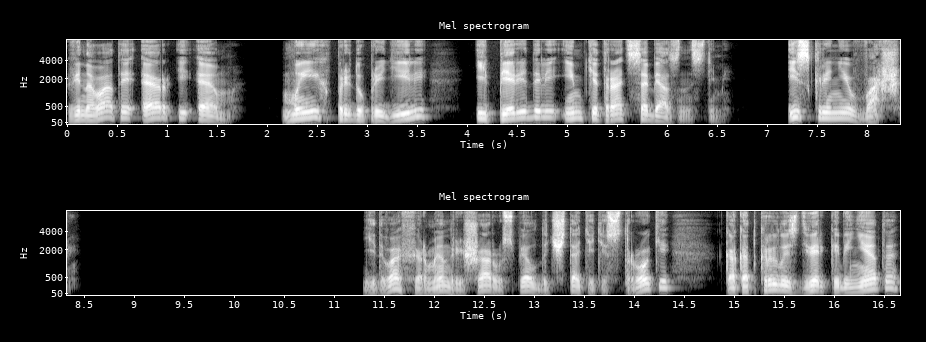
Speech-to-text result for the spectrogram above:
Виноваты Р и М. Мы их предупредили, и передали им тетрадь с обязанностями. Искренне ваши. Едва Фермен Ришар успел дочитать эти строки, как открылась дверь кабинета,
